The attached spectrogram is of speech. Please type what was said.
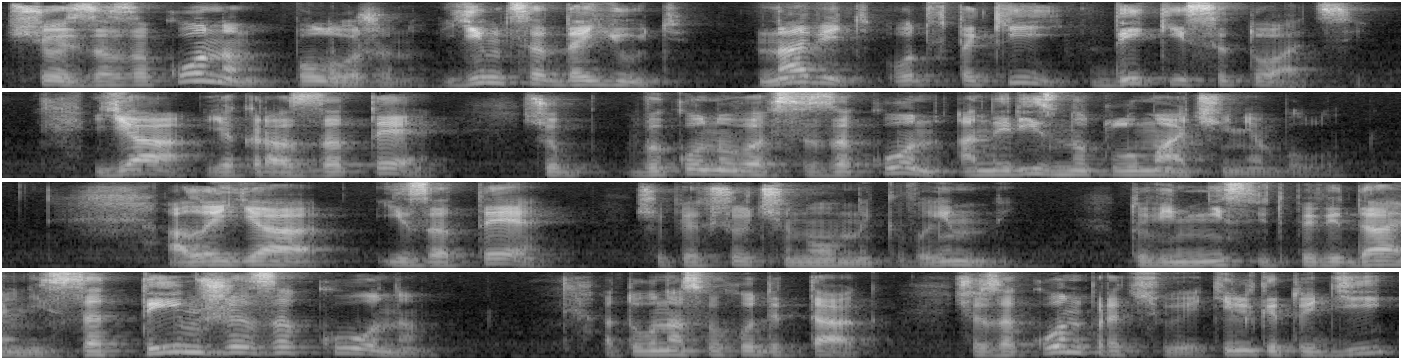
щось за законом положено, їм це дають навіть от в такій дикій ситуації. Я якраз за те, щоб виконувався закон, а не різнотлумачення було. Але я і за те, щоб якщо чиновник винний, то він ніс відповідальність за тим же законом. А то у нас виходить так, що закон працює тільки тоді,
